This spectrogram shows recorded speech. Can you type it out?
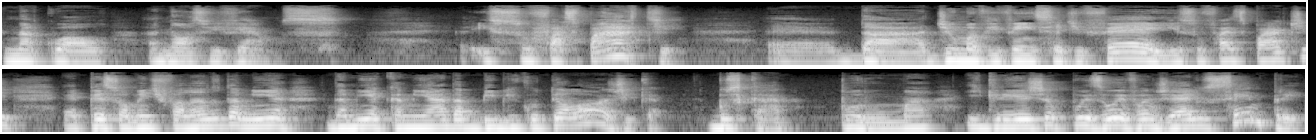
na qual nós vivemos. Isso faz parte é, da, de uma vivência de fé, e isso faz parte, é, pessoalmente falando, da minha, da minha caminhada bíblico-teológica. Buscar por uma igreja, pois o Evangelho sempre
